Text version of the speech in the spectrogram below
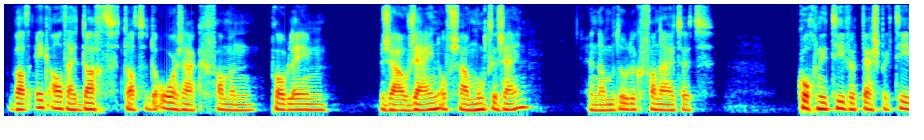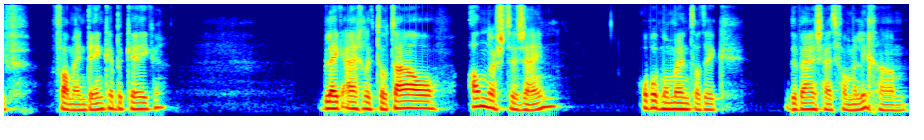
wat ik altijd dacht dat de oorzaak van mijn probleem zou zijn of zou moeten zijn. En dan bedoel ik vanuit het cognitieve perspectief van mijn denken bekeken. Bleek eigenlijk totaal anders te zijn op het moment dat ik de wijsheid van mijn lichaam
